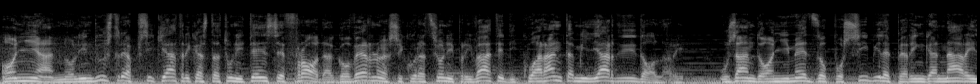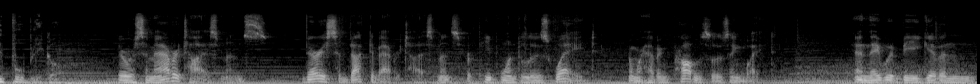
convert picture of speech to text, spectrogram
Ogni anno l'industria psichiatrica statunitense froda governo e assicurazioni private di 40 miliardi di dollari, usando ogni mezzo possibile per ingannare il pubblico. There were some advertisements very seductive advertisements for people wanting to lose weight and were having problems losing weight. And they would be given,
